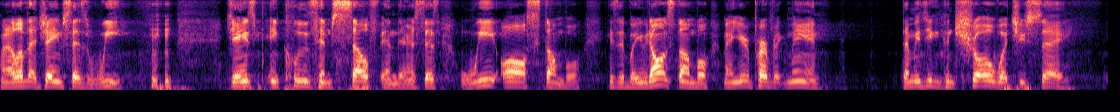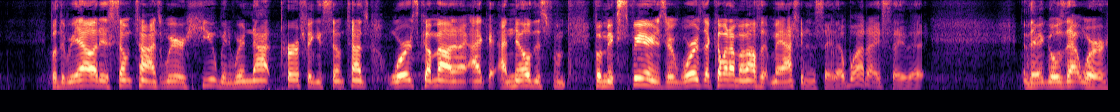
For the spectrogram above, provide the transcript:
And I love that James says we. James includes himself in there and says, We all stumble. He said, But if you don't stumble, man, you're a perfect man. That means you can control what you say. But the reality is sometimes we're human. We're not perfect. And sometimes words come out. I, I, I, know this from, from experience. There are words that come out of my mouth that, man, I shouldn't say that. Why did I say that? And there goes that word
